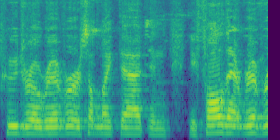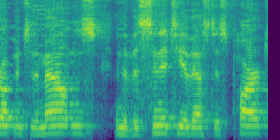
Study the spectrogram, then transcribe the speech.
Poudreau River or something like that, and you follow that river up into the mountains in the vicinity of Estes Park.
